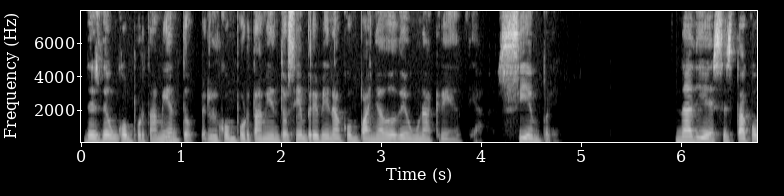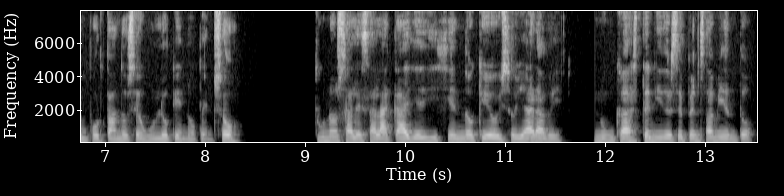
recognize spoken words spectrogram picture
desde un comportamiento, pero el comportamiento siempre viene acompañado de una creencia, siempre. Nadie se está comportando según lo que no pensó. Tú no sales a la calle diciendo que hoy soy árabe, nunca has tenido ese pensamiento,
